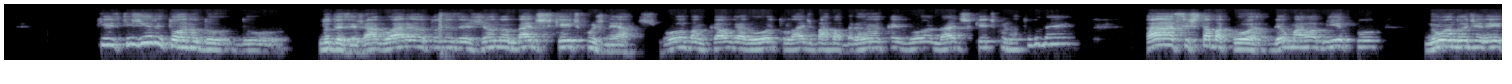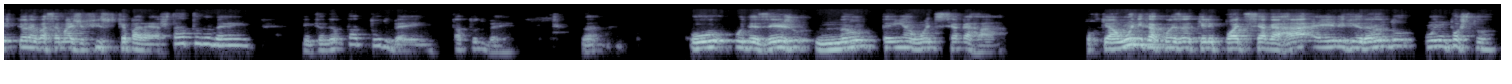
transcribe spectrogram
que, que gira em torno do, do, do desejo. Agora eu estou desejando andar de skate com os netos. Vou bancar o garoto lá de barba branca e vou andar de skate com os netos. Tudo bem. Ah, se estabacou, deu maior mico, não andou direito porque o negócio é mais difícil do que parece. Está tudo bem, entendeu? Está tudo bem, está tudo bem. Né? O, o desejo não tem aonde se agarrar, porque a única coisa que ele pode se agarrar é ele virando um impostor,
